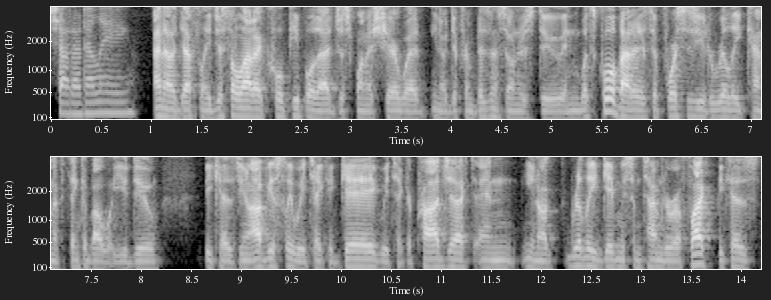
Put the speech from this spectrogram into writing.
ShoutoutLA. I know, definitely. Just a lot of cool people that just want to share what, you know, different business owners do. And what's cool about it is it forces you to really kind of think about what you do because, you know, obviously we take a gig, we take a project, and, you know, really gave me some time to reflect because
